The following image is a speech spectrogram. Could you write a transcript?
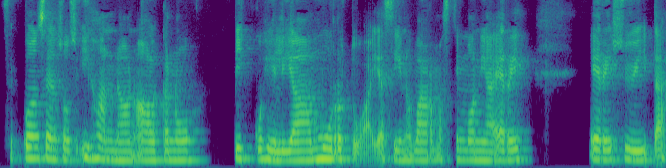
se konsensusihanne on alkanut pikkuhiljaa murtua ja siinä on varmasti monia eri, eri syitä.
